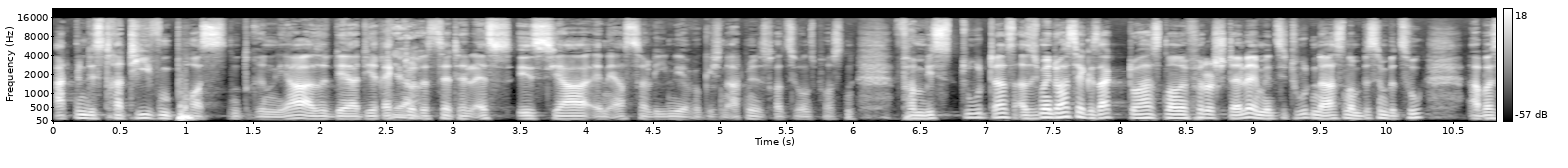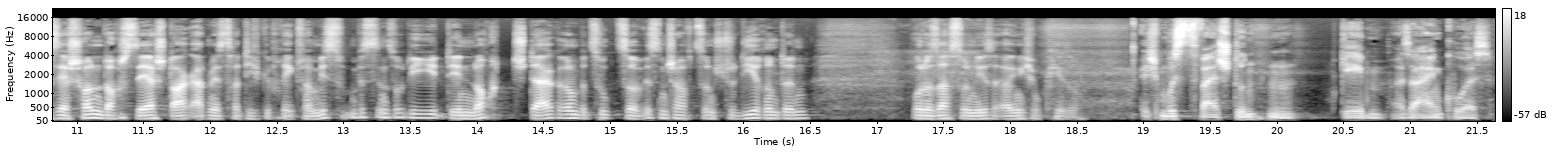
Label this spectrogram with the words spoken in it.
administrativen Posten drin, ja. Also der Direktor ja. des ZLS ist ja in erster Linie wirklich ein Administrationsposten. Vermisst du das? Also ich meine, du hast ja gesagt, du hast noch eine Viertelstelle im Institut und da hast noch ein bisschen Bezug, aber es ist ja schon doch sehr stark administrativ geprägt. Vermisst du ein bisschen so die, den noch stärkeren Bezug zur Wissenschafts- und Studierenden? Oder sagst du, nee, ist eigentlich okay so? Ich muss zwei Stunden geben, also einen Kurs.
